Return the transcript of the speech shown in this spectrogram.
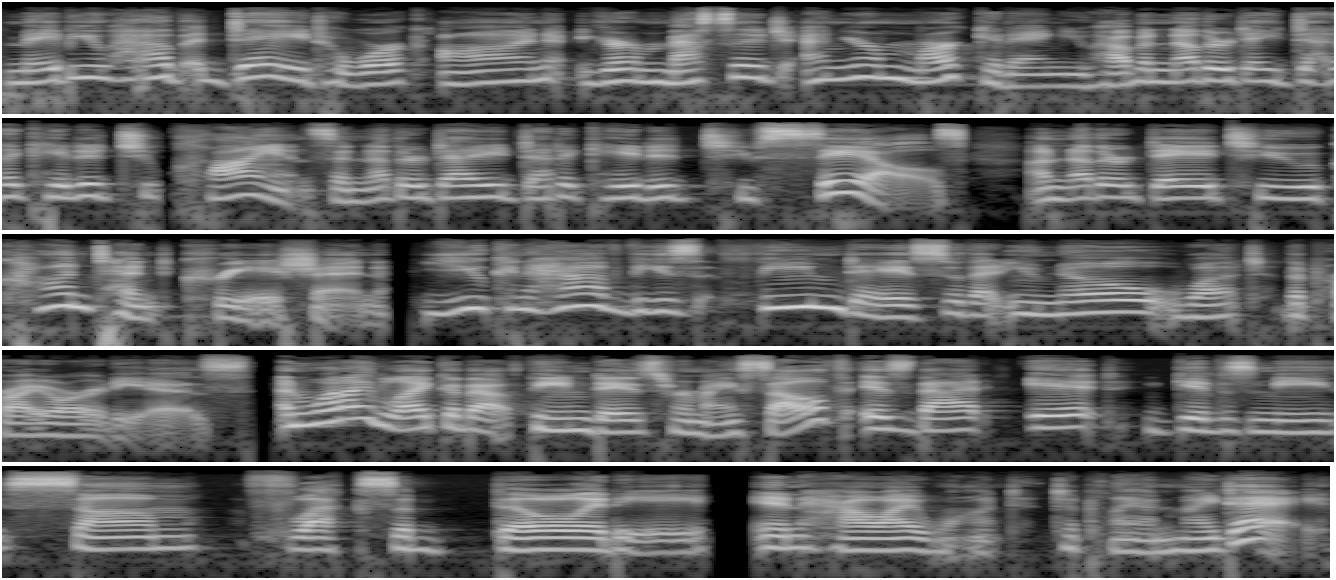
Maybe you have a day to work on your message and your marketing. You have another day dedicated to clients, another day dedicated to sales, another day to content creation. You can have these theme days so that you know what the priority is. And what I like about theme days for myself is that it gives me some flexibility in how I want to plan my day.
